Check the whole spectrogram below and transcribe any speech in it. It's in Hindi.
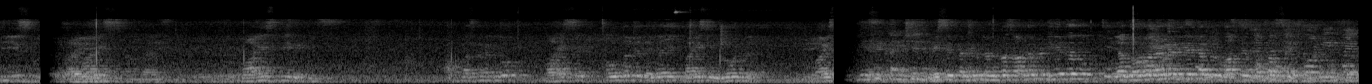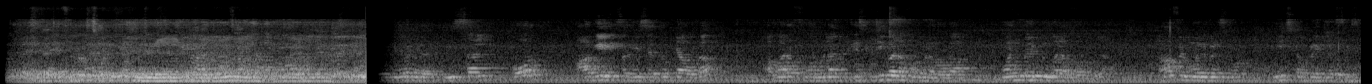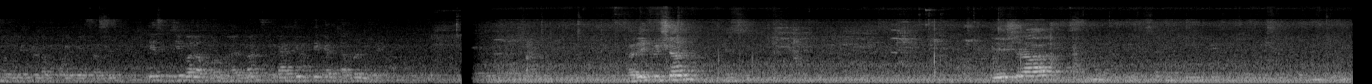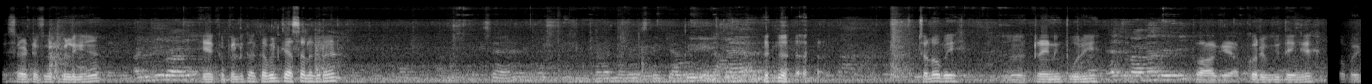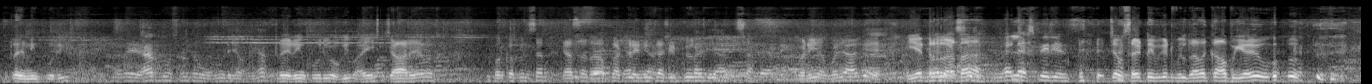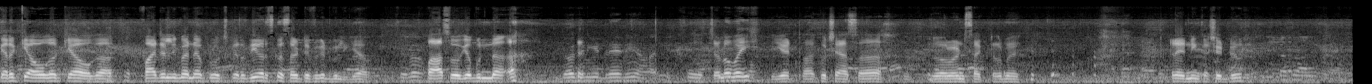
तीस बाईस तीन इक्कीस आप प्लस में दो बाईस से काउंटर से देगा एक बाईस इंक्लूड में बाईस basic pension basic pension twenty percent order में दिए थे तो या दोनों अलग अलग दिए थे बातें बता सकते बीस साल और आगे सर्विस है तो क्या होगा? हमारा फॉर्मूला एस जी वाला फॉर्मूला होगा? वन बाई टू वाला फॉर्मूला हाफ़ एमोलिमेंट्स का six month period of qualified service S G वाला फॉर्मूला है दैट्स ग्रेजुएटी का डबल मिलेगा हरी कृष्ण यशराज सर्टिफिकेट मिल गए हैं। ये कपिल का कपिल कैसा लग रहा है? अच्छा है। चलो भाई ट्रेनिंग पूरी। तो आगे आपको रिव्यू देंगे। तो भाई ट्रेनिंग पूरी। यार तो ट्रेनिंग पूरी होगी भाई जा रहे हैं और कपिल सर कैसा रहा आपका ट्रेनिंग का शेड्यूल बढ़िया मज़ा आ गए ये डर रहा था। वेल एक्सपीरियंस जब सर्टिफिकेट मिल रहा था कहाँ पे गए हो। कह रहा क्या होगा क्या होगा? फाइनली मैंने अप्रोच कर दिया और इसको सर्टिफिकेट मिल गया। पास हो गया मुन्ना। दो दिन की ट्रेनिंग हमारी। चलो भाई ये था कुछ ऐसा गवर्नमेंट सेक्टर में। ट्रेनिंग का शेड्यूल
